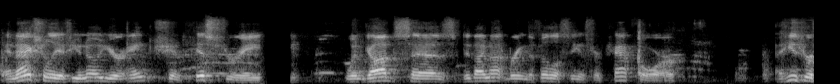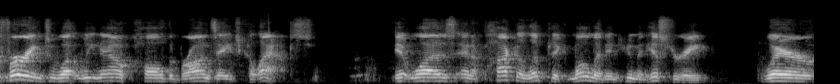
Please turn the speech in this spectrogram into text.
And actually, if you know your ancient history, when God says, Did I not bring the Philistines from Caphtor? He's referring to what we now call the Bronze Age collapse. It was an apocalyptic moment in human history where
